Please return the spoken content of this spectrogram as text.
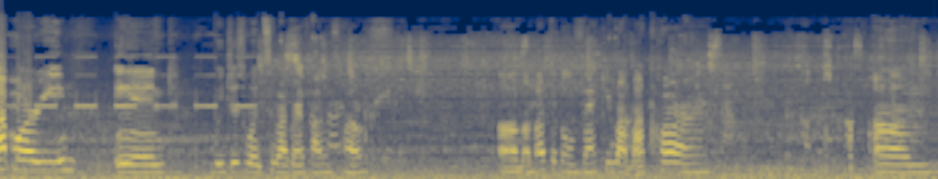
got Mari, and we just went to my grandfather's house. Um, I'm about to go vacuum out my car. Um,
